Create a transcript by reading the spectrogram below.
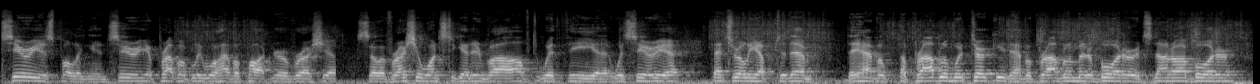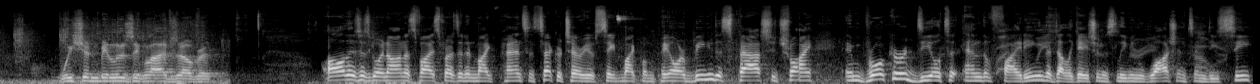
Syria is pulling in. Syria probably will have a partner of Russia. So if Russia wants to get involved with the uh, with Syria, that's really up to them. They have a, a problem with Turkey. They have a problem at a border. It's not our border. We shouldn't be losing lives over it. All this is going on as Vice President Mike Pence and Secretary of State Mike Pompeo are being dispatched to try and broker a deal to end the fighting. The delegation is leaving Washington, D.C.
